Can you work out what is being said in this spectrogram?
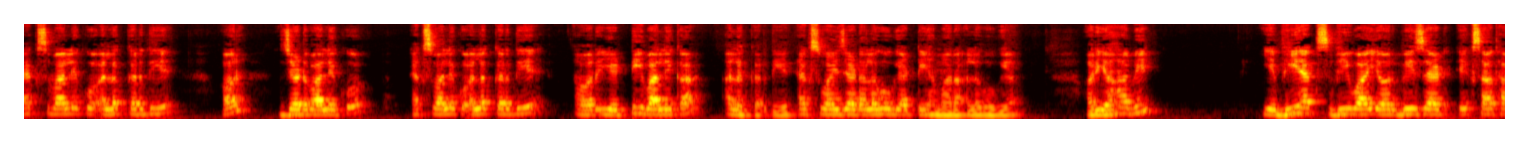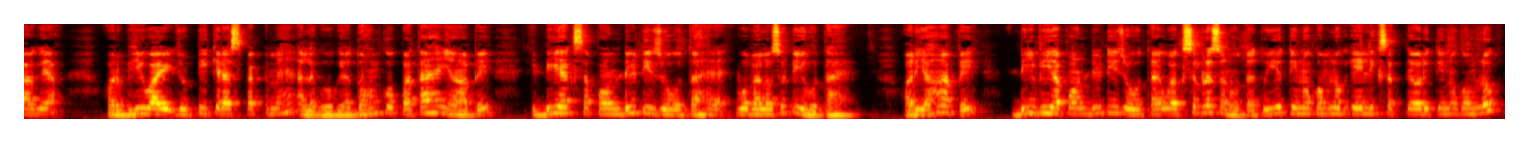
एक्स वाले को अलग कर दिए और जेड वाले को एक्स वाले को अलग कर दिए और ये टी वाले का अलग कर दिए। एक्स वाई जेड अलग हो गया टी हमारा अलग हो गया। और यहाँ भी ये वी एक्स वी वाई और वी जेड एक साथ आ गया और वी वाई जो टी के रेस्पेक्ट में है, अलग हो गया। तो हमको पता है यहाँ पे कि D X upon D T जो होता है, वो वेलोसिटी होता है। और यहाँ पे D V upon D T जो होता है वो एक्सेलरेशन होता है तो ये तीनों को हम लोग ए लिख सकते हैं और ये तीनों को हम लोग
